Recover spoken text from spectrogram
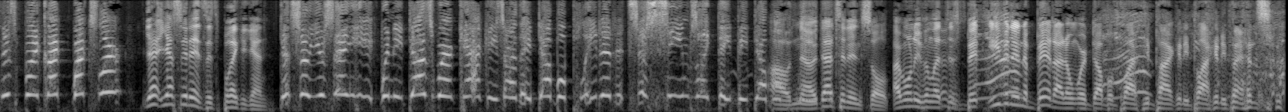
this Blake like Wexler? Yeah, yes, it is. It's Blake again. Th- So you're saying he, when he does wear khakis, are they double pleated? It just seems like they'd be double Oh, no. That's an insult. I won't even let this bit. Even in a bit, I don't wear double plackety, plackety, plackety pants.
